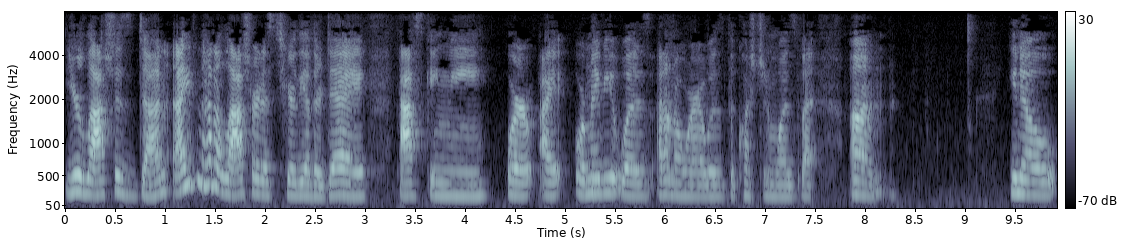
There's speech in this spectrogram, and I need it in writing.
your lashes done, I even had a lash artist here the other day asking me, or I or maybe it was I don't know where I was. The question was, but um, you know,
